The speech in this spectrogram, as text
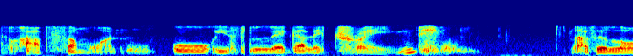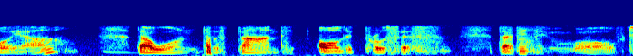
to have someone who is legally trained as a lawyer that will understand all the process that is involved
